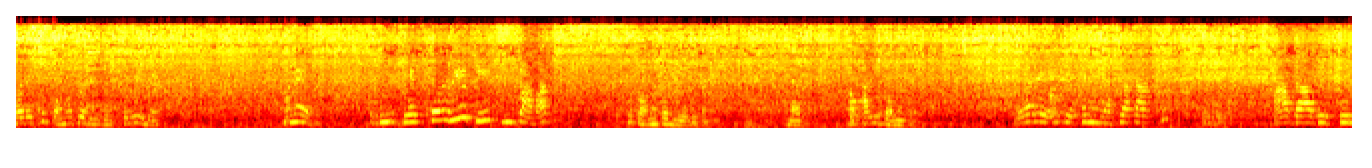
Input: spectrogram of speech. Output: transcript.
এবার একটু টমেটো দিয়ে দিচ্ছি বুঝলে মানে তুমি চেক করে দিয়েছি, কিন্তু আবার একটু টমেটো দিয়ে দিলাম। খালি টমেটো এবারে এখানে মশলাটা আছে। আদা, রসুন,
